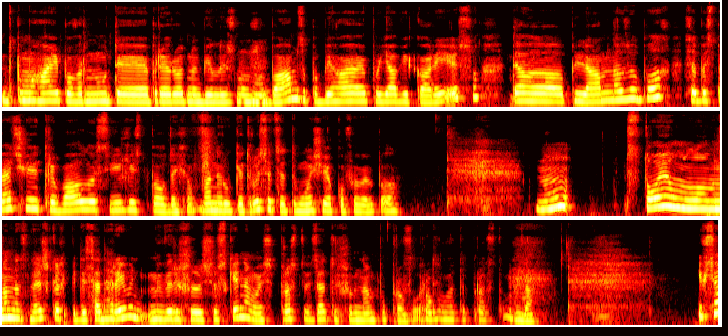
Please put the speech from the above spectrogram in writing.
Допомагає повернути природну білизну Мгм. зубам, запобігає появі карієсу та плям на зубах, забезпечує тривалу свіжість подиху. У мене руки трусяться, тому що я кофе випила. Ну, стоїло воно на знижках 50 гривень. Ми вирішили, що скинемось, просто взяти, щоб нам попробувати. Пробувати просто. Да. І все?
